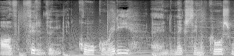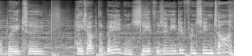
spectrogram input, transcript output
I've fitted the cork already and the next thing of course will be to heat up the bed and see if there's any difference in time.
